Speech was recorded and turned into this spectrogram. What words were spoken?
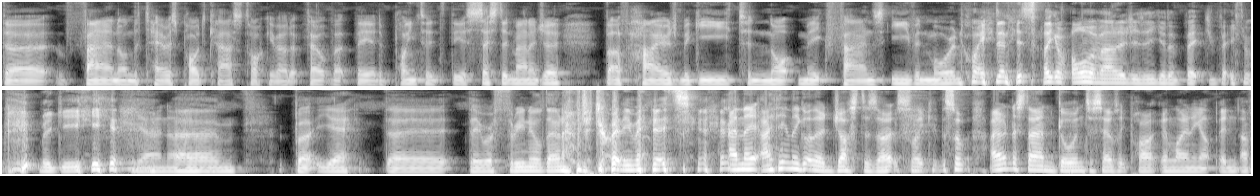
the fan on the Terrace podcast talking about it felt that they had appointed the assistant manager, but I've hired McGhee to not make fans even more annoyed. And it's like of all the managers you could have picked, you picked McGhee. Yeah, I know. Um, but yeah, uh, they were three 0 down after twenty minutes. and they, I think they got their just desserts. Like, so I understand going to Celtic Park and lining up in a,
